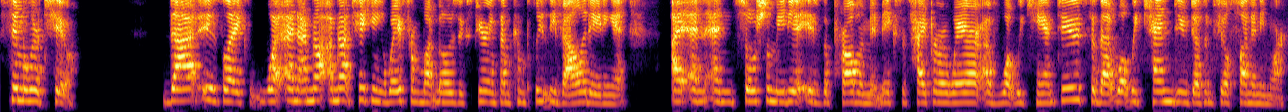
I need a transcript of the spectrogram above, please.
similar to. That is like what, and I'm not I'm not taking away from what Mo's experience. I'm completely validating it. I, and and social media is the problem. It makes us hyper aware of what we can't do, so that what we can do doesn't feel fun anymore.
